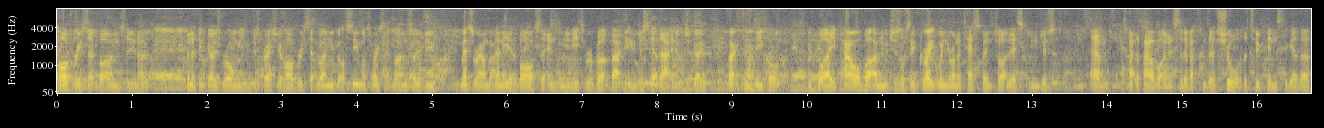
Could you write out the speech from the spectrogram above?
hard reset button, so you know if anything goes wrong, you can just press your hard reset button. You've got a CMOS reset button, so if you mess around with any of the BIOS settings and you need to revert back, you can just hit that and it will just go back to the default. You've got a power button, which is obviously great when you're on a test bench like this. You can just um, smack the power button instead of having to short the two pins together.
